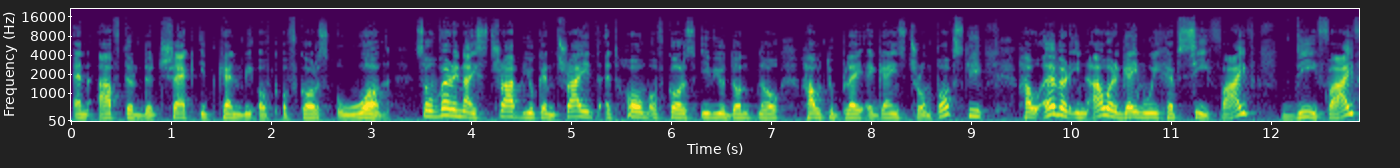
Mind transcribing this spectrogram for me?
and after the check it can be, of, of course, won. So very nice trap. You can try it at home, of course, if you don't know how to play against Trompowsky. However, in our game we have c5, d5,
